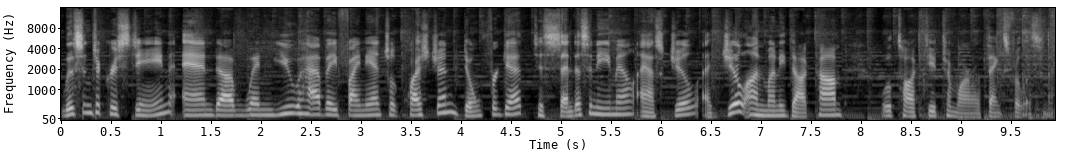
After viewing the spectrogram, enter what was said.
listen to Christine. And uh, when you have a financial question, don't forget to send us an email. Ask Jill at jillonmoney.com. We'll talk to you tomorrow. Thanks for listening.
